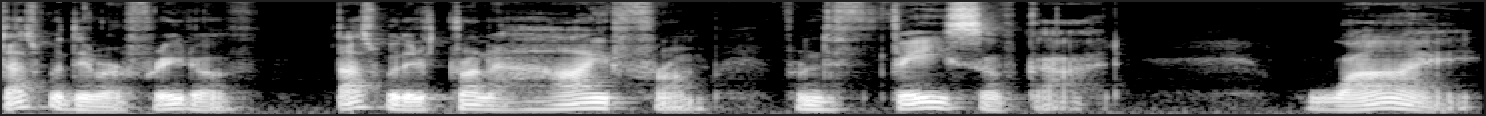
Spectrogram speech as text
That's what they're afraid of. That's what they're trying to hide from, from the face of God. Why?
